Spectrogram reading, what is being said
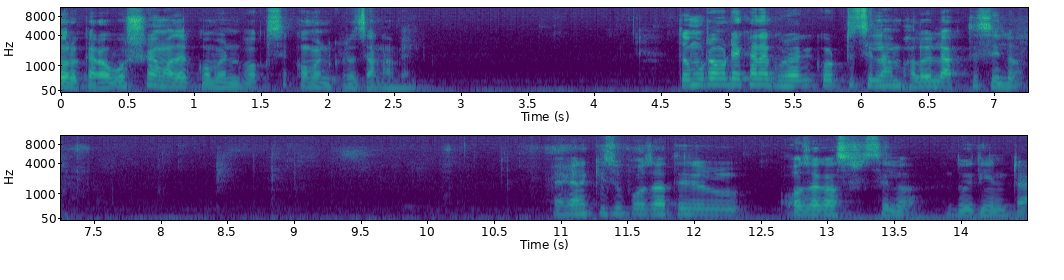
দরকার, অবশ্যই আমাদের কমেন্ট বক্সে কমেন্ট করে জানাবেন। তো মোটামুটি এখানে ঘোরাঘুরি করতেছিলাম, ভালোই লাগতেছিল। এখানে কিছু প্রজাতির অজাগাছ ছিল, দুই, তিনটা।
